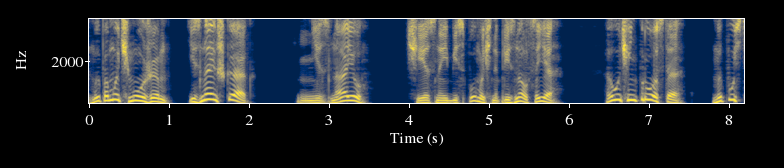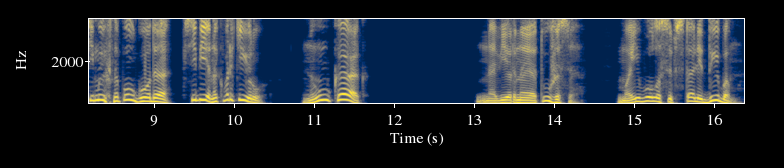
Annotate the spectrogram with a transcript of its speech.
мы помочь можем, и знаешь как? Не знаю, честно и беспомощно признался я. А очень просто. Мы пустим их на полгода к себе на квартиру. Ну как? Наверное, от ужаса мои волосы встали дыбом.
